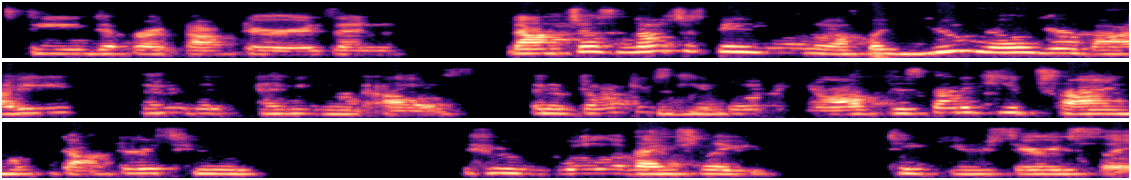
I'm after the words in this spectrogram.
seeing different doctors and not just, not just being blown off. Like, you know your body better than anyone else. And if doctors mm-hmm. keep blowing you off, you just got to keep trying with doctors who, who will eventually take you seriously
